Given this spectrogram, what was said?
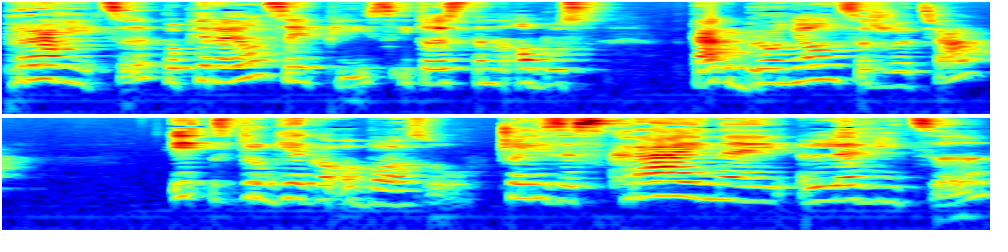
prawicy, popierającej PiS, i to jest ten obóz tak broniący życia, i z drugiego obozu, czyli ze skrajnej lewicy,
